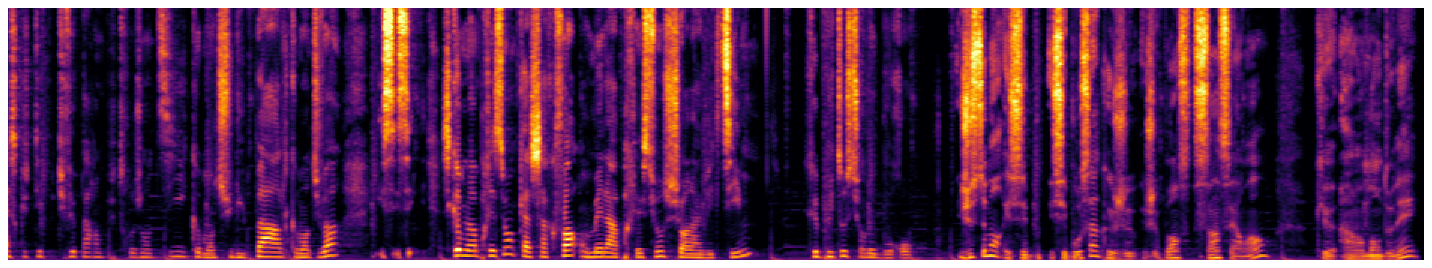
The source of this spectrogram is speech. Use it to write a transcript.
Est-ce que tu fais pas un peu trop gentil? Comment tu lui parles? Comment tu vas? J'ai comme l'impression qu'à chaque fois, on met la pression sur la victime que plutôt sur le bourreau. Justement, et c'est pour ça que je, je pense sincèrement qu'à un moment donné,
